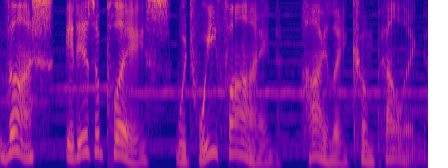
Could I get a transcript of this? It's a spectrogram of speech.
Thus, it is a place which we find highly compelling.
